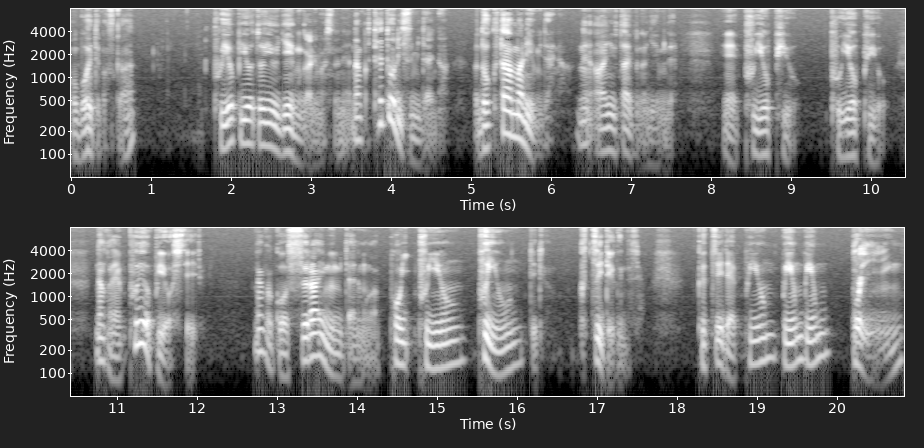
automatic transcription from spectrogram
覚えてますか？ぷよぷよというゲームがありましたね。なんかテトリスみたいな。ドクターマリオみたいな。ねああいうタイプのゲームで、えー、ぷよぷよ。ぷよぷよ。なんかねぷよぷよしている。なんかこうスライムみたいなのがぽいぷよんぷよんってくっついていくんですよ。くっついてぷよんぷよんぷよんぷいん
